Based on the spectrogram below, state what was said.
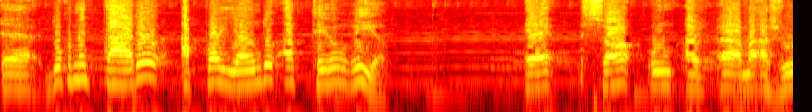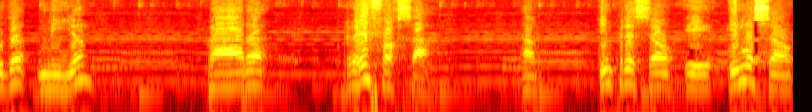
é, documentário apoiando a teoria. É só um, uma ajuda minha para reforçar a impressão e emoção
